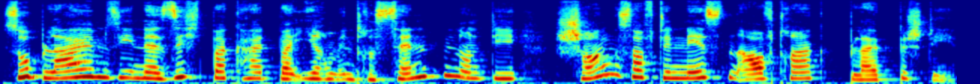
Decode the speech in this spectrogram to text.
So bleiben Sie in der Sichtbarkeit bei Ihrem Interessenten und die Chance auf den nächsten Auftrag bleibt bestehen.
